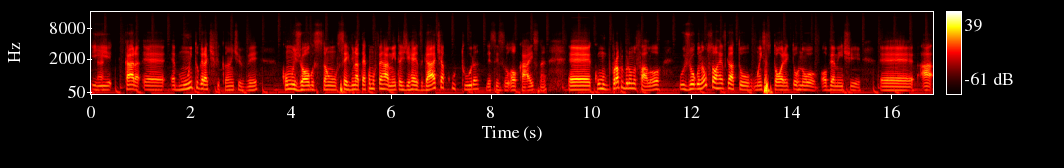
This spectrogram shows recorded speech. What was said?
E, é. cara, é, é muito gratificante ver como os jogos estão servindo até como ferramentas de resgate à cultura desses locais, né? É, como o próprio Bruno falou, o jogo não só resgatou uma história que tornou, obviamente, é, a,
